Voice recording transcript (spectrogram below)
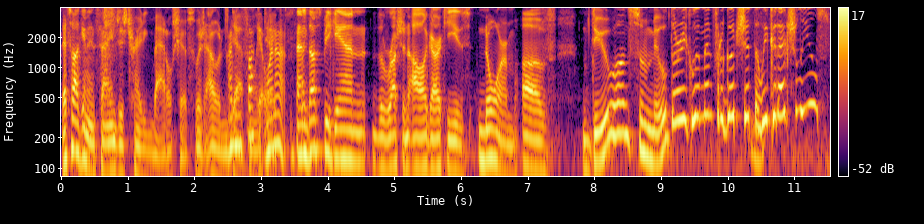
That's fucking insane. Just trading battleships, which I would. I mean, definitely fuck it, why take. not? And thus began the Russian oligarchy's norm of do you want some military equipment for good shit that we could actually use?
